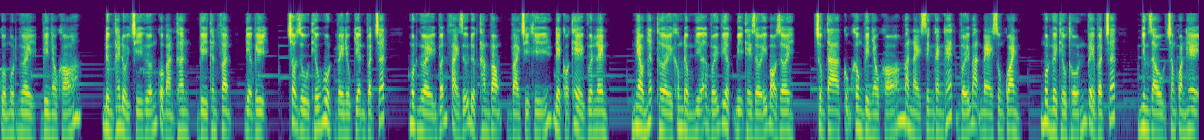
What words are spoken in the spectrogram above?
của một người vì nghèo khó. Đừng thay đổi trí hướng của bản thân vì thân phận, địa vị. Cho dù thiếu hụt về điều kiện vật chất, một người vẫn phải giữ được tham vọng và trí khí để có thể vươn lên. Nghèo nhất thời không đồng nghĩa với việc bị thế giới bỏ rơi. Chúng ta cũng không vì nghèo khó mà nảy sinh ganh ghét với bạn bè xung quanh. Một người thiếu thốn về vật chất, nhưng giàu trong quan hệ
